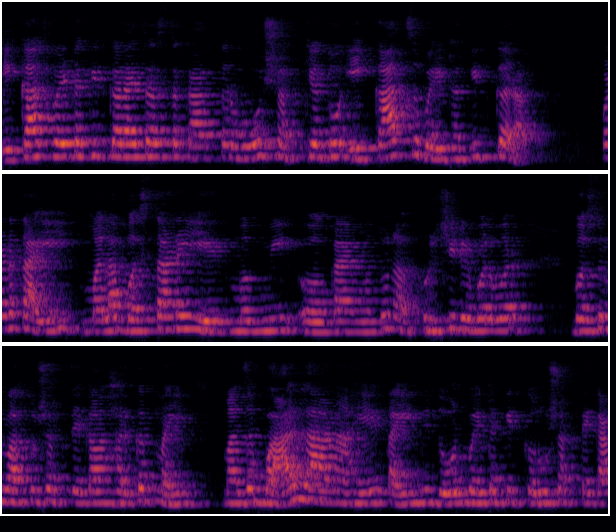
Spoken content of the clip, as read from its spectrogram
एकाच बैठकीत करायचं असतं का? तर हो शक्यतो एकाच बैठकीत करा. पण ताई मला बसता नाही येत. मग मी काय म्हणतो ना खुर्ची टेबलवर बसून वाचू शकते का? हरकत नाही. माझं बाळ लहान आहे. ताई मी दोन बैठकीत करू शकते का?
